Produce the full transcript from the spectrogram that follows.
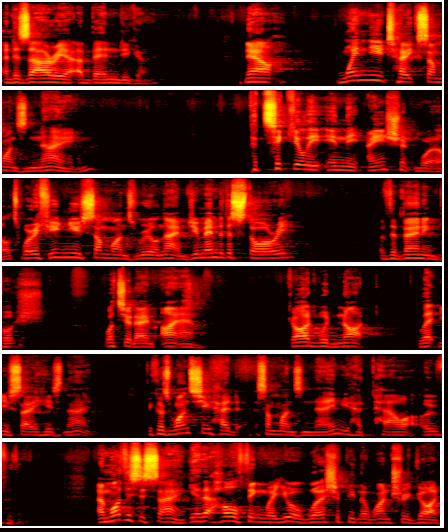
and to Azariah Abednego. Now, when you take someone's name, particularly in the ancient world, where if you knew someone's real name, do you remember the story of the burning bush? What's your name? I am. God would not let you say his name because once you had someone's name, you had power over them. And what this is saying, yeah, that whole thing where you are worshiping the one true God,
